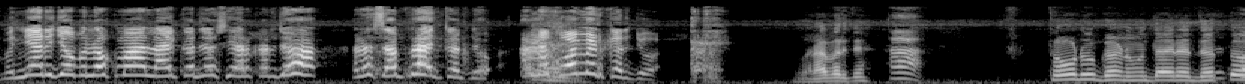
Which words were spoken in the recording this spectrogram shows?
બન્યા રહીજો બ્લોગમાં લાઈક કરજો શેર કરજો અને સબસ્ક્રાઇબ કરજો અને કોમેન્ટ કરજો. બરાબર છે? હા. થોડું ઘણું દર્દ તો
